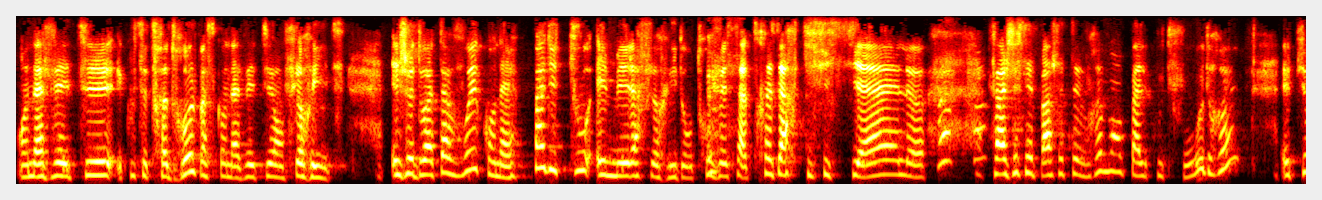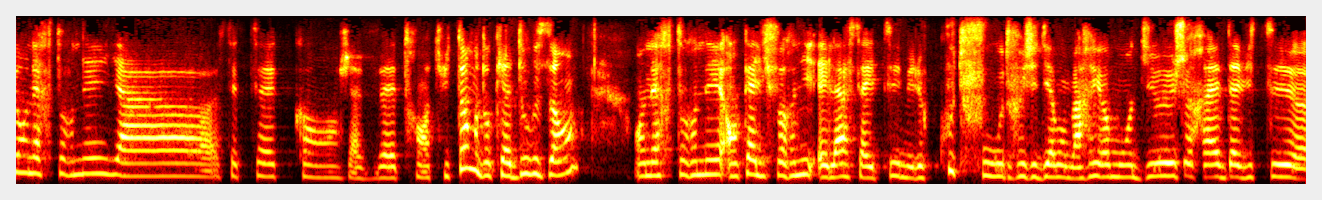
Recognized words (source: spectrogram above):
on avait été, écoute, c'est très drôle parce qu'on avait été en Floride. Et je dois t'avouer qu'on n'avait pas du tout aimé la Floride. On trouvait ça très artificiel. Enfin, je sais pas, c'était vraiment pas le coup de foudre. Et puis, on est retourné il y a, c'était quand j'avais 38 ans, donc il y a 12 ans. On est retourné en Californie et là, ça a été mais le coup de foudre. J'ai dit à mon mari, oh mon Dieu, je rêve d'habiter euh,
